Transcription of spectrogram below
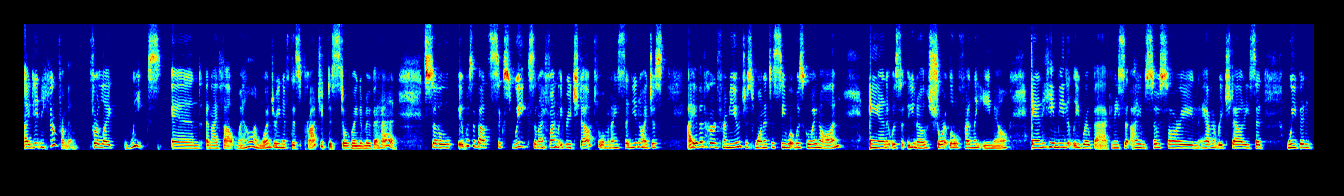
I didn't hear from him for like weeks. And and I thought well I'm wondering if this project is still going to move ahead. So it was about 6 weeks and I finally reached out to him and I said you know I just I haven't heard from you just wanted to see what was going on. And it was you know short little friendly email and he immediately wrote back and he said I am so sorry and haven't reached out. He said we've been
